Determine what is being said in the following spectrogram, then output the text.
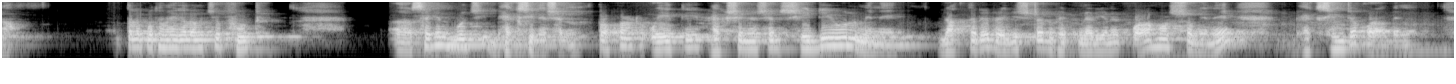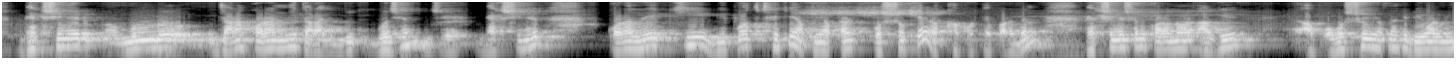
না। তাহলে প্রথমে গেল হচ্ছে ফুড সেকেন্ড বলছি ভ্যাকসিনেশন প্রপার ওয়েতে ভ্যাকসিনেশন শিডিউল মেনে, ডাক্তারের রেজিস্টার্ড ভেটেনারিয়ানের পরামর্শ মেনে ভ্যাকসিনটা করাবেন। ভ্যাকসিনের মূল্য যারা করাননি তারা বোঝেন যে ভ্যাকসিনের করালে কি বিপদ থেকে আপনি আপনার পোষ্যকে রক্ষা করতে পারবেন। ভ্যাকসিনেশন করানোর আগে অবশ্যই আপনাকে ডিওয়ার্মিং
